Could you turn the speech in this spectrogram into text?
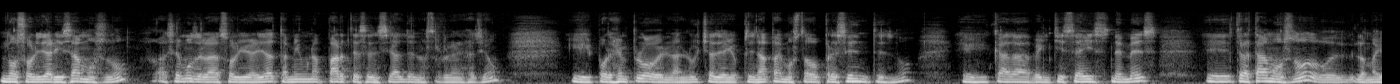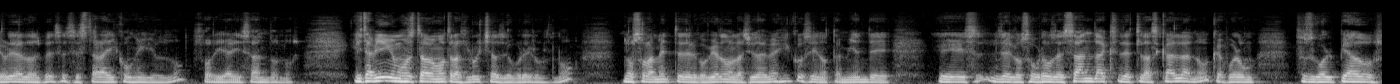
nos solidarizamos, ¿no? Hacemos de la solidaridad también una parte esencial de nuestra organización y por ejemplo, en la lucha de Ayotzinapa hemos estado presentes, ¿no? Eh, cada 26 de mes eh, tratamos, ¿no? La mayoría de las veces estar ahí con ellos, ¿no? Solidarizándonos. Y también hemos estado en otras luchas de obreros, ¿no? No solamente del gobierno de la Ciudad de México, sino también de, eh, de los obreros de Sandax, de Tlaxcala, ¿no? Que fueron pues, golpeados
